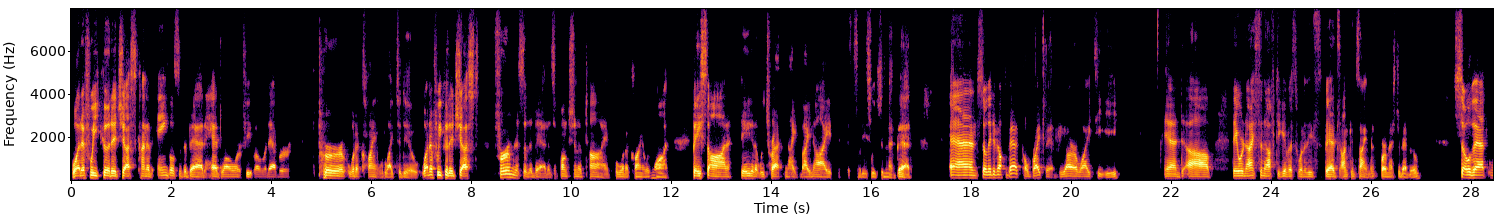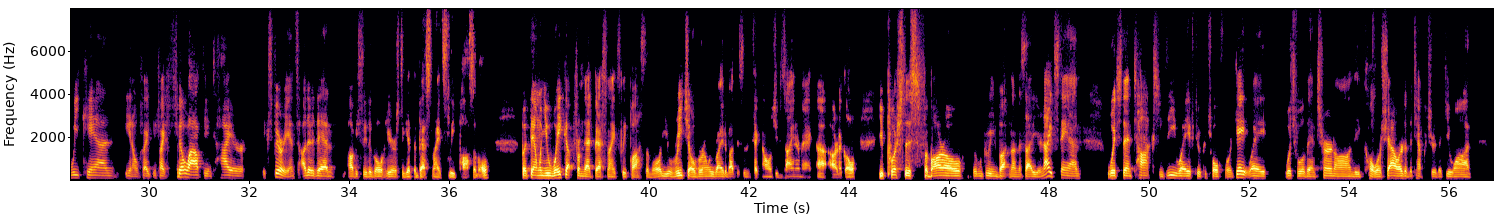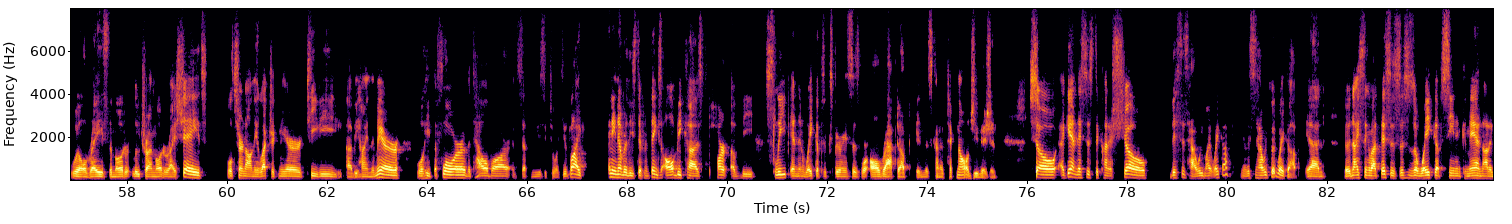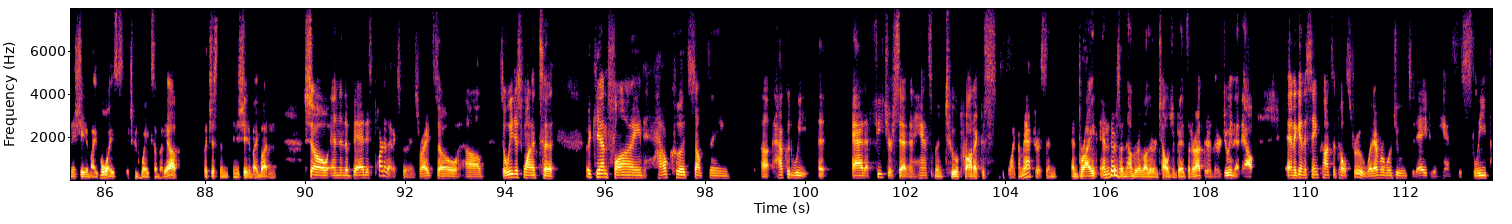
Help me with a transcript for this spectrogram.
What if we could adjust kind of angles of the bed, head low or feet low, whatever, per what a client would like to do? What if we could adjust firmness of the bed as a function of time for what a client would want based on data that we track night by night if somebody sleeps in that bed. And so they developed a bed called BryteBed, B R Y T E. And uh, they were nice enough to give us one of these beds on consignment for our master bedroom so that we can, you know, if I, if I fill out the entire experience, other than obviously the goal here is to get the best night's sleep possible, but then when you wake up from that best night's sleep possible, you reach over, and we write about this in the Technology Designer mag, uh, article. You push this Fibaro little green button on the side of your nightstand, which then talks Z Wave to a Control 4 gateway, which will then turn on the Kohler shower to the temperature that you want, will raise the motor Lutron motorized shades, will turn on the electric mirror TV uh, behind the mirror, will heat the floor, the towel bar, and set the music to what you'd like any number of these different things, all because part of the sleep and then wake up experiences were all wrapped up in this kind of technology vision. So again, this is to kind of show this is how we might wake up. You know, this is how we could wake up. And the nice thing about this is this is a wake up scene in command, not initiated by voice, which could wake somebody up. but just initiated by button. So, and then the bed is part of that experience, right? So, um, so we just wanted to again find how could something, uh, how could we uh, add a feature set enhancement to a product that's like a mattress and and Bryte and there's a number of other intelligent beds that are out there that are doing that now and again the same concept holds true whatever we're doing today to enhance the sleep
